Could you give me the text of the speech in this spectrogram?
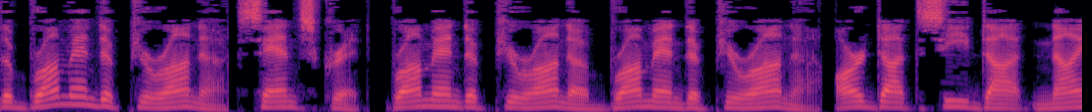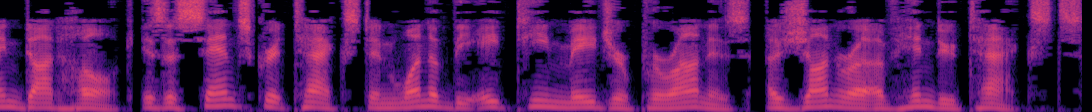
The Brahmanda Purana Sanskrit, Brahmanda Purana Brahmanda Purana R.C.9. is a Sanskrit text and one of the 18 major Puranas, a genre of Hindu texts.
